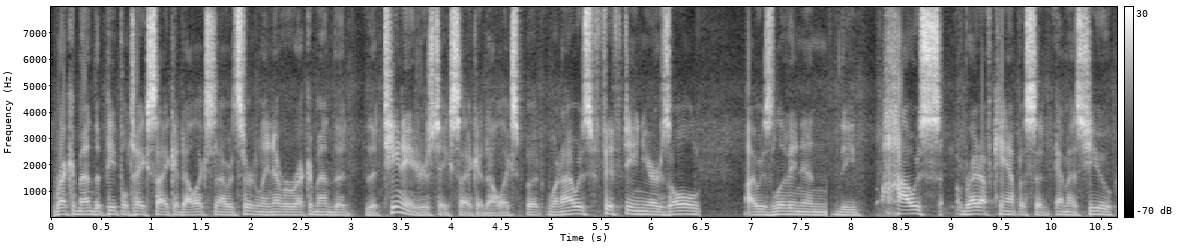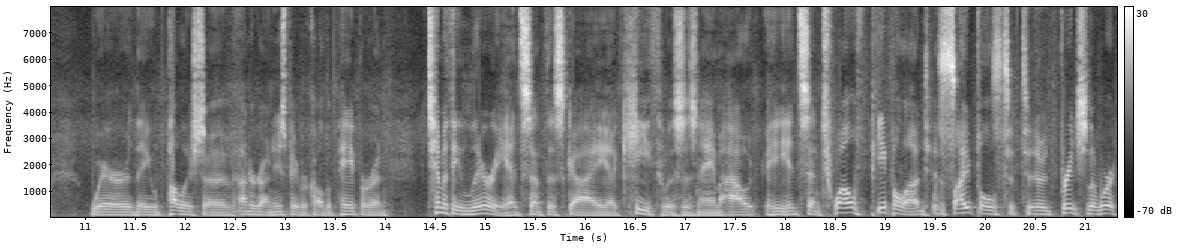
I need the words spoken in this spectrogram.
recommend that people take psychedelics, and I would certainly never recommend that the teenagers take psychedelics. But when I was 15 years old, I was living in the house right off campus at MSU where they published an underground newspaper called The Paper, and Timothy Leary had sent this guy, uh, Keith was his name, out. He had sent 12 people out, disciples, to, to preach the word.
